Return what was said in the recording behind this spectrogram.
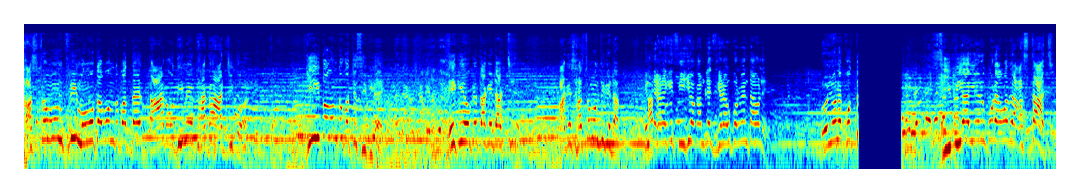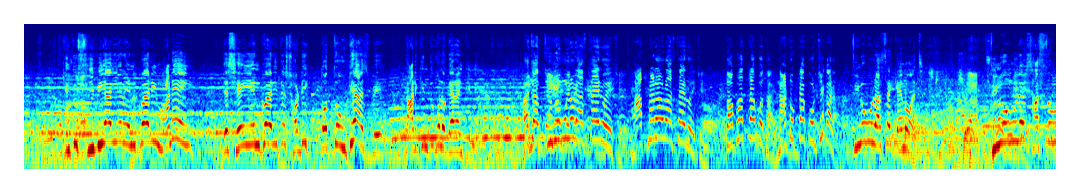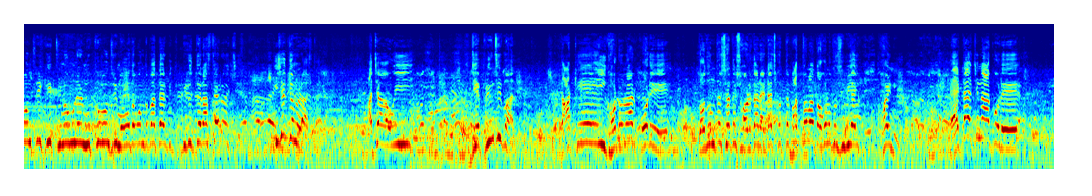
স্বাস্থ্যমন্ত্রী মমতা বন্দ্যোপাধ্যায় তার অধীনে থাকা আর্জিকর কি তদন্ত করছে সিবিআই? একে ওকে তাকে ডাকছে। আগে স্বাস্থ্যমন্ত্রীকে ডাকুক। আপনারা কি সিজিও কমপ্লেক্স ঘেরাও করবেন তাহলে? প্রয়োজনে করতে সিবিআই এর উপরে আমাদের আস্থা আছে। কিন্তু সিবিআই এর এনকোয়ারি মানেই যে সেই এনকোয়ারিতে সঠিক তথ্য উঠে আসবে তার কিন্তু কোনো গ্যারান্টি নেই। আচ্ছা তৃণমূলও রাস্তায় রয়েছে। আপনারাও রাস্তায় রয়েছেন। তফাৎটা কোথায়? নাটকটা করছে কারা? তৃণমূল রাস্তায় কেন আছে? তৃণমূলের স্বাস্থ্যমন্ত্রী কি তৃণমূলের মুখ্যমন্ত্রী মমতা বন্দ্যোপাধ্যায়ের বিরুদ্ধে রাস্তায় রয়েছে? কিসের জন্য রাস্তায়? আচ্ছা ওই যে প্রিন্সিপাল তাকে এই ঘটনার পরে তদন্তের সাথে সরকার অ্যাটাচ করতে পারতো না, তখনও তো সিবিআই হয়নি। অ্যাটাচ না করে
